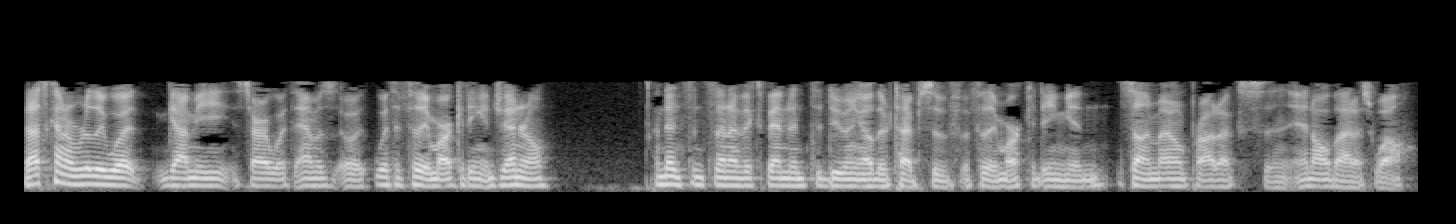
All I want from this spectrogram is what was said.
that's kind of really what got me started with Amazon with affiliate marketing in general. And then since then, I've expanded into doing other types of affiliate marketing and selling my own products and, and all that as well.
